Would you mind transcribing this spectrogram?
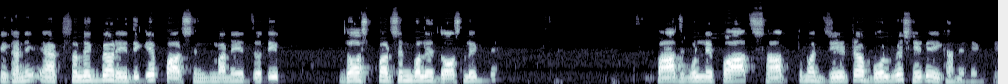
এখানে একশো লিখবে আর এদিকে পার্সেন্ট মানে যদি দশ পার্সেন্ট বলে দশ লিখবে। পাঁচ বললে পাঁচ, সাত, তোমার যেটা বলবে সেটা এখানে লিখবে।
